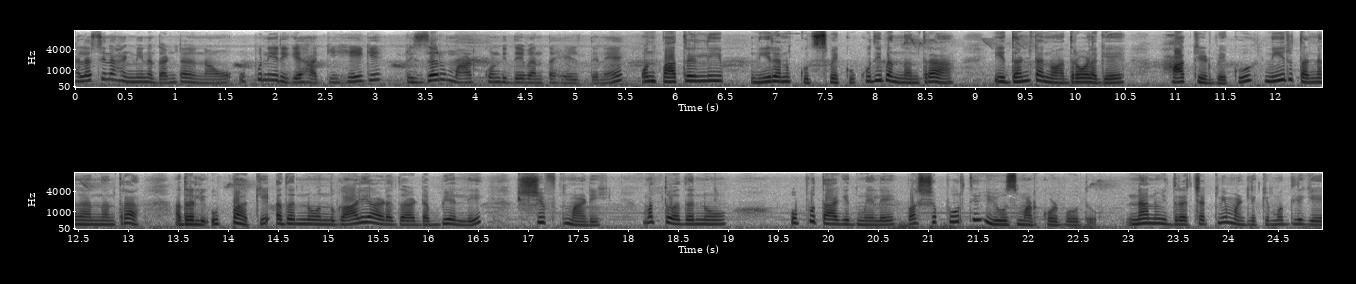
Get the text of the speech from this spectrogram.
ಹಲಸಿನ ಹಣ್ಣಿನ ದಂಟನ್ನು ನಾವು ಉಪ್ಪು ನೀರಿಗೆ ಹಾಕಿ ಹೇಗೆ ಪ್ರಿಸರ್ವ್ ಮಾಡ್ಕೊಂಡಿದ್ದೇವೆ ಅಂತ ಹೇಳ್ತೇನೆ. ಒಂದು ಪಾತ್ರೆಯಲ್ಲಿ ನೀರನ್ನು ಕುದಿಸ್ಬೇಕು. ಕುದಿ ಬಂದ ನಂತರ ಈ ದಂಟನ್ನು ಅದರೊಳಗೆ ಹಾಕಿಡಬೇಕು. ನೀರು ತಣ್ಣಗಾದ ನಂತರ ಅದರಲ್ಲಿ ಉಪ್ಪು ಹಾಕಿ ಅದನ್ನು ಒಂದು ಗಾಳಿ ಆಡದ ಡಬ್ಬಿಯಲ್ಲಿ ಶಿಫ್ಟ್ ಮಾಡಿ ಮತ್ತು ಅದನ್ನು ಉಪ್ಪು ತಾಗಿದ ಮೇಲೆ ವರ್ಷ ಪೂರ್ತಿ ಯೂಸ್ ಮಾಡ್ಕೊಳ್ಬೋದು. ನಾನು ಇದರ ಚಟ್ನಿ ಮಾಡಲಿಕ್ಕೆ ಮೊದಲಿಗೆ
